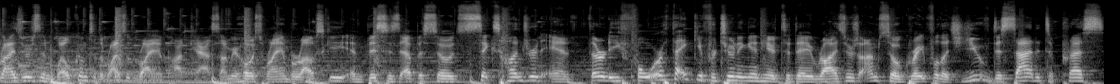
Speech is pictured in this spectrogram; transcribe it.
risers, and welcome to the Rise with Ryan podcast. I'm your host, Ryan Borowski, and this is episode 634. Thank you for tuning in here today, risers. I'm so grateful that you've decided to press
